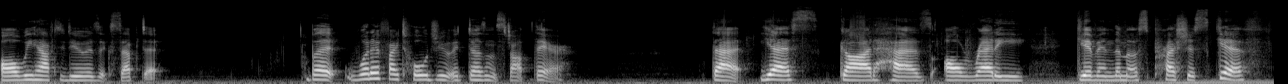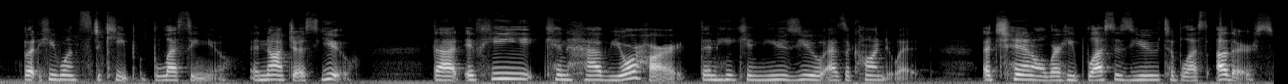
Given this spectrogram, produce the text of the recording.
All we have to do is accept it. But what if I told you it doesn't stop there? That yes, God has already given the most precious gift, but he wants to keep blessing you and not just you. That if he can have your heart, then he can use you as a conduit a channel where He blesses you to bless others.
